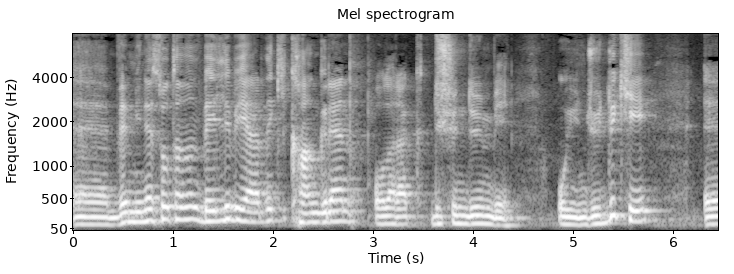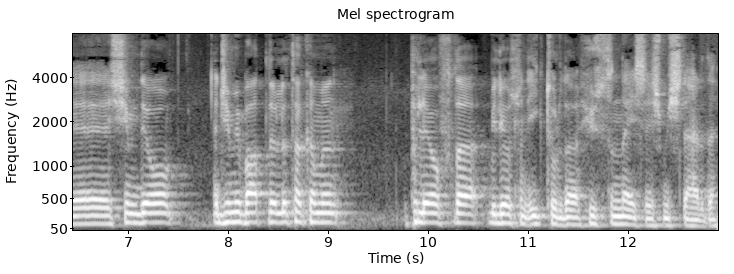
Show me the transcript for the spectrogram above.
e, ve Minnesota'nın belli bir yerdeki kangren olarak düşündüğüm bir oyuncuydu ki e, şimdi o Jimmy Butler'lı takımın playoff'ta biliyorsun ilk turda Houston'la eşleşmişlerdi.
